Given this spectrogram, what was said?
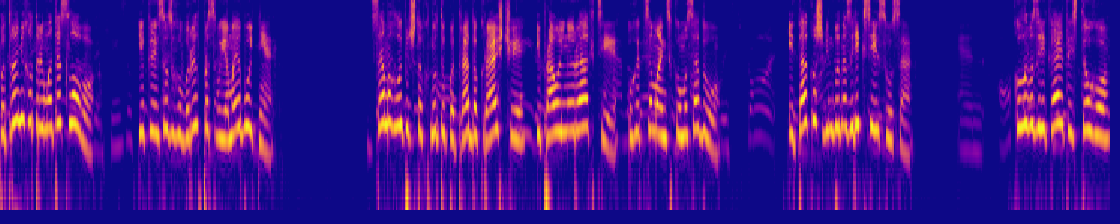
Петро міг отримати слово, яке Ісус говорив про своє майбутнє. Це могло підштовхнути Петра до кращої і правильної реакції у Гетсиманському саду. І також він би не зрікся Ісуса. Коли ви зрікаєтесь того,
